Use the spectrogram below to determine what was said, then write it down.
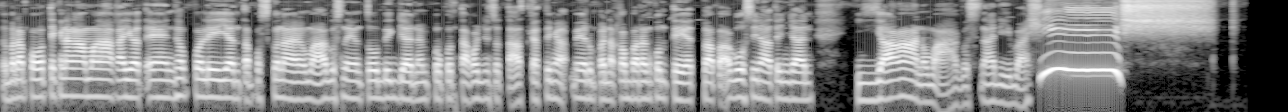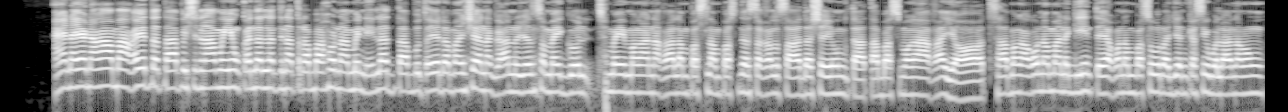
Sobrang potik na nga mga kayot and hopefully yan tapos ko na umaagos na yung tubig dyan and pupunta ko dyan sa taas kasi nga meron pa nakabarang konti at papaagosin natin dyan. Yan, umaagos na diba? Sheesh! And ayun na nga mga kayot, tatapis na namin yung kanal na tinatrabaho namin ilad. Tapos ayun naman siya, nag-ano dyan sa may, goal, sa may mga nakalampas-lampas dyan sa kalsada. Siya yung tatabas mga kayot. Sabang ako naman naghihintay ako ng basura dyan kasi wala namang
